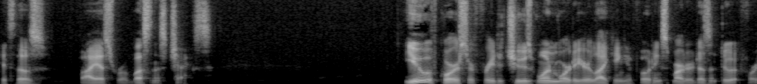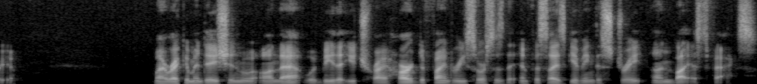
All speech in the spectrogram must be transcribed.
It's those bias robustness checks. You, of course, are free to choose one more to your liking if Voting Smarter doesn't do it for you. My recommendation on that would be that you try hard to find resources that emphasize giving the straight, unbiased facts.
